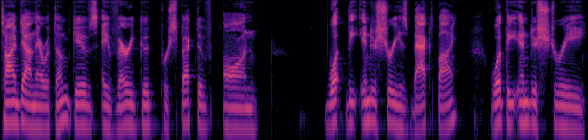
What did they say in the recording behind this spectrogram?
time down there with them gives a very good perspective on what the industry is backed by, what the industry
